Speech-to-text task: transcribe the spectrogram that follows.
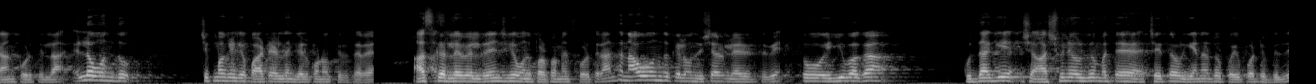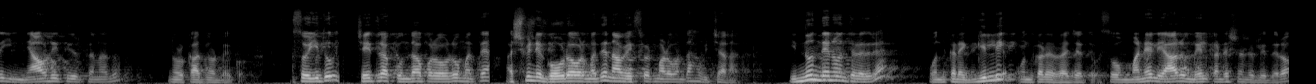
ಟಾಂಗ್ ಕೊಡ್ತಿಲ್ಲ. ಎಲ್ಲೋ ಒಂದು ಚಿಕ್ಕ ಮಕ್ಕಳಿಗೆ ಪಾಠ ಹೇಳ್ದಂಗೆ ಹೇಳ್ಕೊಂಡು ಹೋಗ್ತಿರ್ತಾರೆ. ಆಸ್ಕರ್ ಲೆವೆಲ್ ರೇಂಜ್ಗೆ ಒಂದು ಪರ್ಫಾರ್ಮೆನ್ಸ್ ಕೊಡ್ತಾರೆ ಅಂತ ನಾವು ಒಂದು ಕೆಲವೊಂದು ವಿಷಯಗಳು ಹೇಳಿರ್ತೀವಿ. ಸೊ ಇವಾಗ ಖುದ್ದಾಗಿ ಅಶ್ವಿನಿ ಅವ್ರಿಗೂ ಮತ್ತೆ ಚೈತ್ರ ಅವ್ರಿಗೆ ಏನಾದರೂ ಪೈಪೋಟಿ ಬಿದ್ದರೆ ಇನ್ಯಾವ ರೀತಿ ಇರುತ್ತೆ ಅನ್ನೋದು ನೋಡಬೇಕು. ಸೊ ಇದು ಚೈತ್ರ ಕುಂದಾಪುರ ಅವರು ಮತ್ತೆ ಅಶ್ವಿನಿ ಗೌಡ ಅವರ ಮಧ್ಯೆ ನಾವು ಎಕ್ಸ್ಪೆಕ್ಟ್ ಮಾಡುವಂತಹ ವಿಚಾರ. ಇನ್ನೊಂದೇನು ಅಂತ ಹೇಳಿದ್ರೆ, ಒಂದು ಕಡೆ ಗಿಲ್ಲಿ, ಒಂದು ಕಡೆ ರಜತ್. ಸೊ ಮನೇಲಿ ಯಾರು ಮೇಲ್ ಕಂಡೀಷನರ್ಗಳಿದ್ದಾರೋ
